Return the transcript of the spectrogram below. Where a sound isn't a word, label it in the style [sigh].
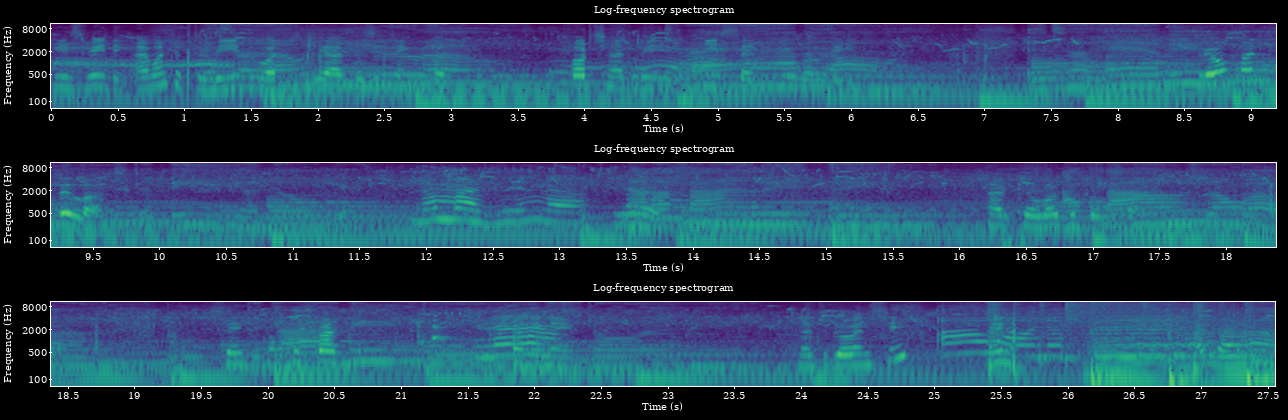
he's reading. I wanted to read what we are visiting, but fortunately he said he will read. Roman villa. Roman villa. Yes. Archaeological site. Saint Cucufate. Funny name. Let's go and see. Mina.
